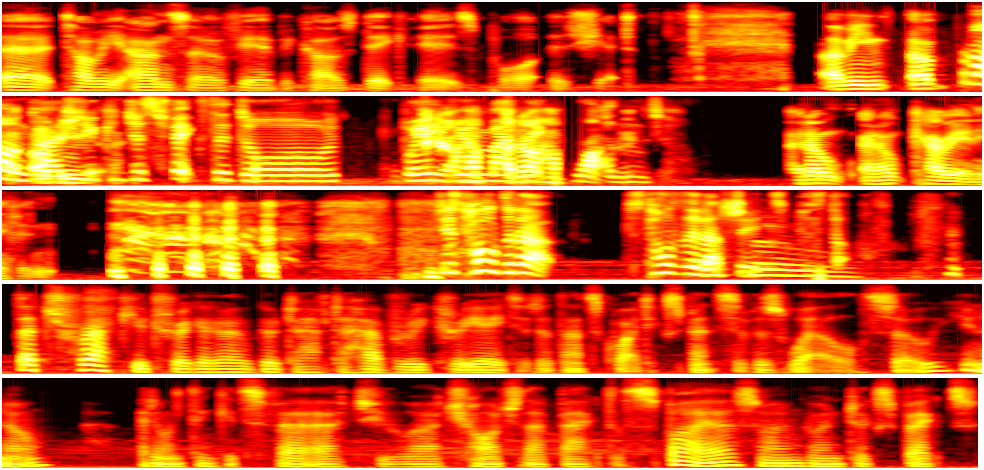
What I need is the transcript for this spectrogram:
uh, Tommy and Sophia because Dick is poor as shit. I mean, uh, Come on, I guys, mean, you can just fix the door, wave don't your have- I don't magic have- wand. I don't I don't carry anything. Just hold it up. Just hold it up, dudes. Also, that trap you trigger, I'm going to have to have recreated, and that's quite expensive as well. So, you know, I don't think it's fair to uh, charge that back to the Spire, so I'm going to expect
